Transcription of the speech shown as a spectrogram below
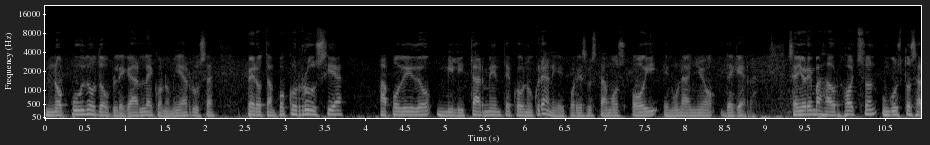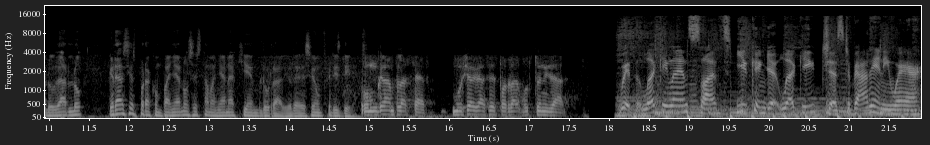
no pudo doblegar la economía rusa, pero tampoco Rusia ha podido militarmente con Ucrania y por eso estamos hoy en un año de guerra. Señor embajador Hodgson, un gusto saludarlo. Gracias por acompañarnos esta mañana aquí en Blue Radio. Le deseo un feliz día. Un gran placer. Muchas gracias por la oportunidad. With Lucky Land slots, you can get lucky just about anywhere.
